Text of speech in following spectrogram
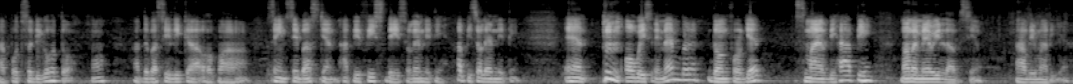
uh, Pozzo di Gotto, no? At the Basilica of uh, Saint Sebastian. Happy feast day solemnity. Happy solemnity. And always remember, don't forget, smile, be happy. Mama Mary loves you. Ave Maria.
